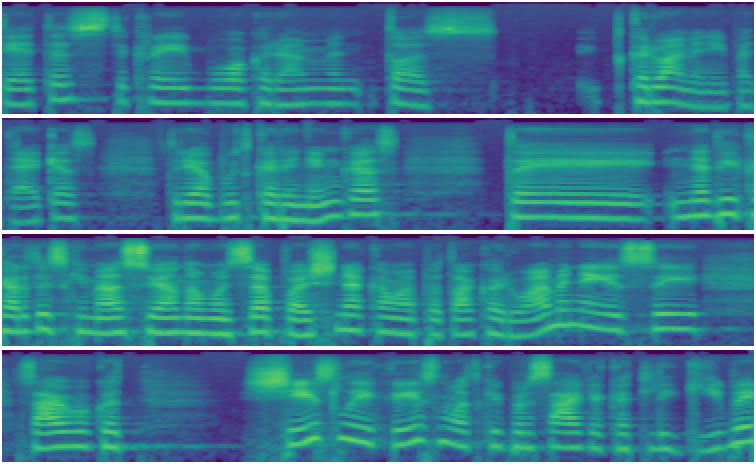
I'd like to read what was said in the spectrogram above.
tėtis tikrai buvo kariuomen, tos, kariuomeniai patekęs, turėjo būti karininkas. Tai netgi kartais, kai mes su juo namuose pašnekam apie tą kariuomenę, jisai sako, kad šiais laikais, nu, vat kaip ir sakė, kad lygybė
